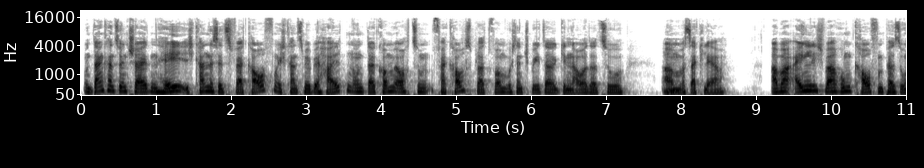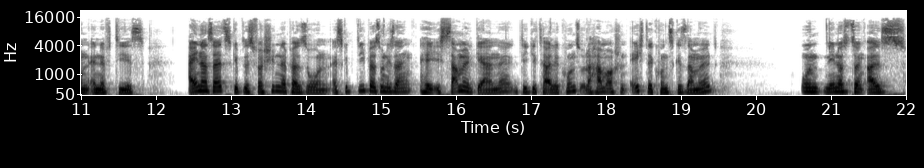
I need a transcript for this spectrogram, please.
Und dann kannst du entscheiden, hey, ich kann das jetzt verkaufen, ich kann es mir behalten und da kommen wir auch zum Verkaufsplattform, wo ich dann später genauer dazu ähm, mhm. was erkläre. Aber eigentlich, warum kaufen Personen NFTs? Einerseits gibt es verschiedene Personen. Es gibt die Personen, die sagen, hey, ich sammle gerne digitale Kunst oder haben auch schon echte Kunst gesammelt und nehmen das sozusagen als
